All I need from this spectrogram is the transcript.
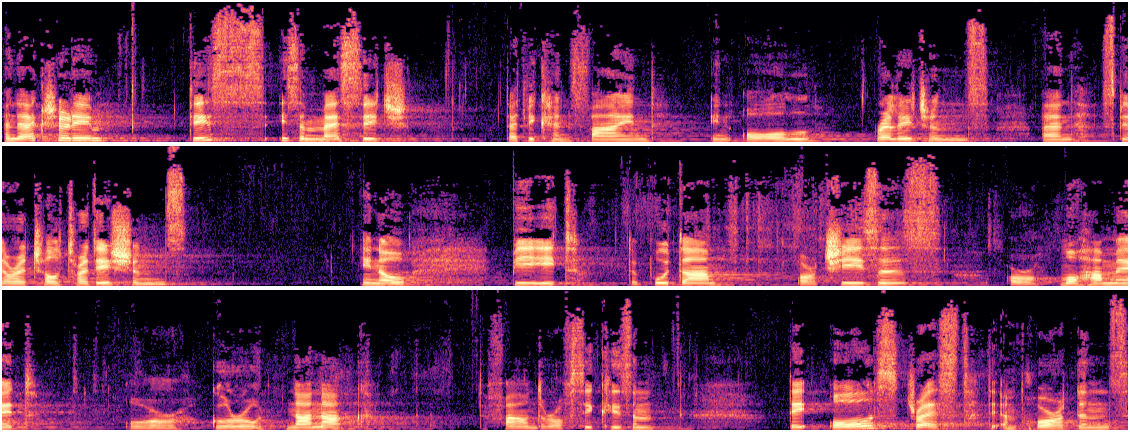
And actually, this is a message that we can find in all religions and spiritual traditions. You know, be it the Buddha or Jesus or Mohammed or Guru Nanak, the founder of Sikhism, they all stressed the importance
